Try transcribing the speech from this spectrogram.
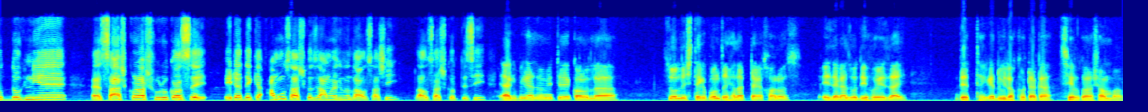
উদ্যোগ নিয়ে চাষ করা শুরু করছে এটা দেখে আমু চাষ করছি আমিও এখন লাউ চাষি লাউ চাষ করতেছি। এক বিঘা জমিতে করলা চল্লিশ থেকে পঞ্চাশ হাজার টাকা খরচ এই জায়গা যদি হয়ে যায় দেড় থেকে দুই লক্ষ টাকা সেল করা সম্ভব।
